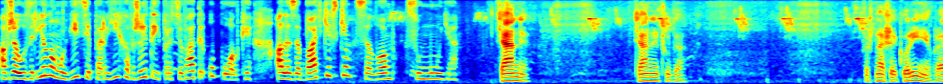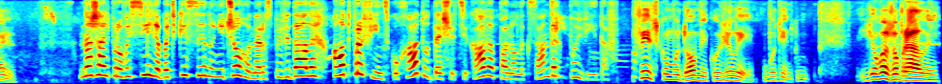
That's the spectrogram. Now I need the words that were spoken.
а вже у зрілому віці переїхав жити і працювати у Колки, але за батьківським селом сумує. тяне, тяне туди. Це ж наше коріння, правильно? На жаль, про весілля батьки сину нічого не розповідали. А от про фінську хату дещо цікаве пан Олександр повідав. У фінському доміку жили у будинку. Його забрали,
